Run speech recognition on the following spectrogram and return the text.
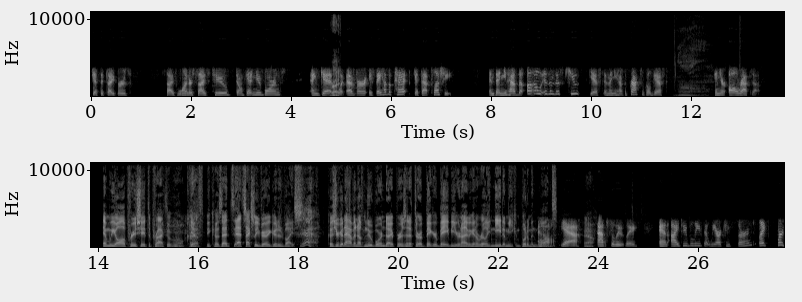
Get the diapers size one or size two. Don't get newborns, and get Right. whatever. If they have a pet, get that plushie. And then you have the oh, isn't this cute gift? And then you have the practical gift, and you're all wrapped up. And we all appreciate the practical gift because that's that's actually very good advice. Yeah. Because you're going to have enough newborn diapers, and if they're a bigger baby, you're not even going to really need them. You can put them in at all. ones. Yeah, Yeah. absolutely. And I do believe that we are concerned. Like we're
